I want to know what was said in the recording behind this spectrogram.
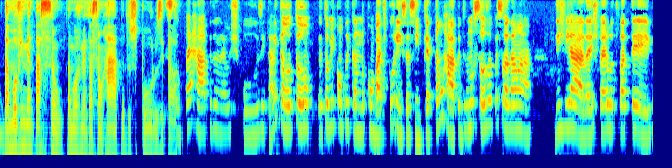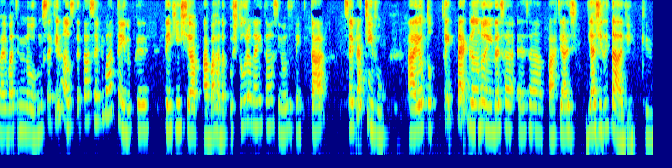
da movimentação? Da movimentação rápida, dos pulos e tal. Super rápido, né? Os pulos e tal. Então, eu tô, eu tô me complicando no combate por isso, assim, porque é tão rápido. No Souls a pessoa dá uma desviada, espera o outro bater, vai bater de novo. Não sei o que não, você tá sempre batendo, porque tem que encher a, a barra da postura, né? Então, assim, você tem que estar sempre ativo. Aí eu tô tem- pegando ainda essa, essa parte de agilidade, que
